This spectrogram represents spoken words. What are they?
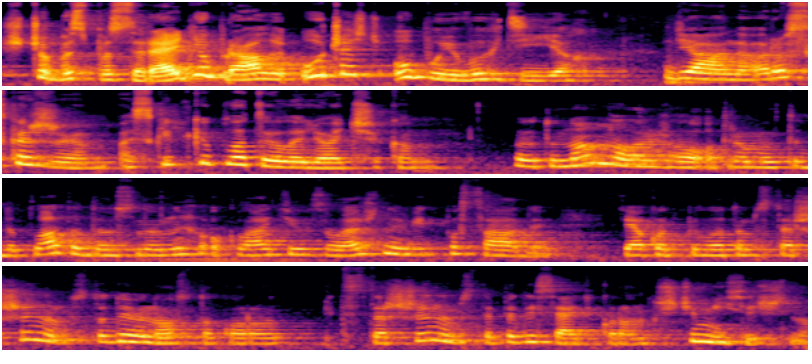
що безпосередньо брали участь у бойових діях. Діана, розкажи, а скільки платили льотчикам? Летунам належало отримувати доплату до основних окладів залежно від посади. Як от пілотам старшинам 190 корон, під старшинам 150 корон щомісячно.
